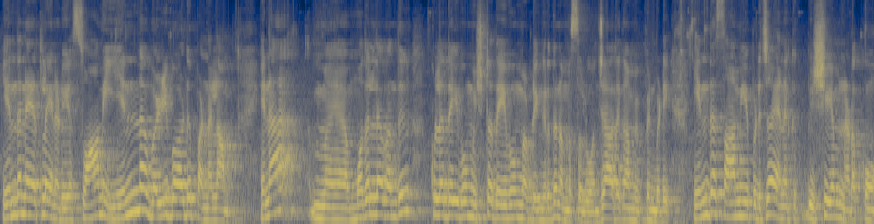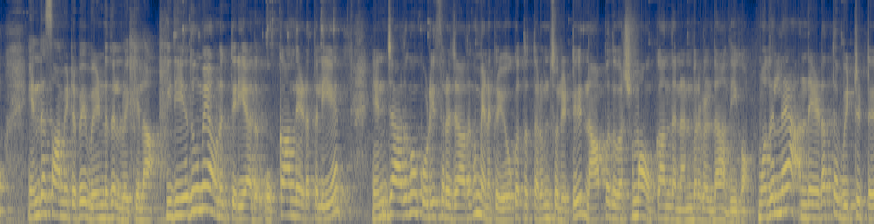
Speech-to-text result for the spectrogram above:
எந்த நேரத்தில் என்னுடைய சுவாமி என்ன வழிபாடு பண்ணலாம். ஏன்னா ம- முதல்ல வந்து குலதெய்வம் இஷ்ட தெய்வம் அப்படிங்கிறது நம்ம சொல்லுவோம் ஜாதக அமைப்பின்படி. எந்த சாமியை பிடிச்சா எனக்கு விஷயம் நடக்கும். எந்த சாமிகிட்ட போய் வேண்டுதல் வைக்கலாம். இது எதுவுமே அவனுக்கு தெரியாது. உட்கார்ந்த இடத்துலையே என் ஜாதகம் கோடீஸ்வர ஜாதகம் எனக்கு யோகத்தை தரும்னு சொல்லிட்டு நாற்பது வருஷமாக உட்கார்ந்த நண்பர்கள் தான் அதிகம். முதல்ல அந்த இடத்த விட்டுட்டு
